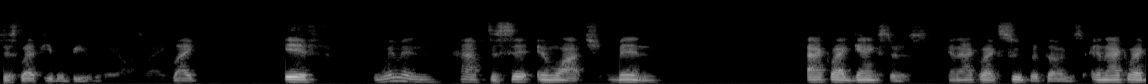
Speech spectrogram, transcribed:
just let people be who they are, right? Like if women have to sit and watch men act like gangsters and act like super thugs and act like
